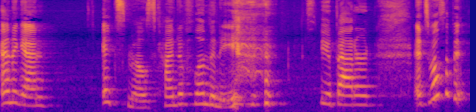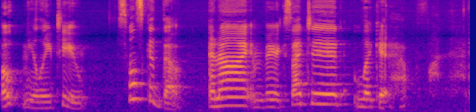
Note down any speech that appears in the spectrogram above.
And again, it smells kind of lemony. See a pattern? It smells a bit oatmeal too. It smells good, though, and I am very excited. Look at how fun that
